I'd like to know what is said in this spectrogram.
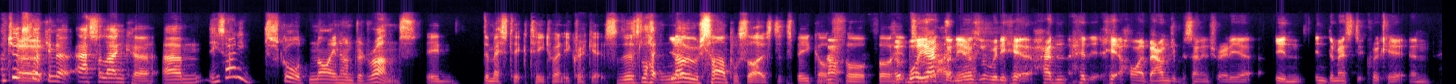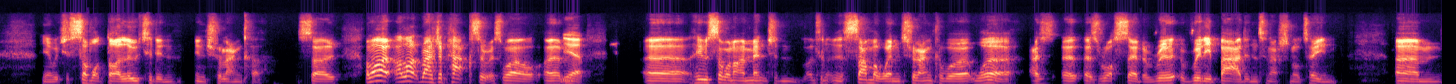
I'm just Uh, looking at Asalanka. Um, he's only scored 900 runs in domestic T20 cricket, so there's like no sample size to speak of No. for for him. what he had done, he hasn't really hit hadn't hit, hit a high boundary percentage really uh, in in domestic cricket, and you know, which is somewhat diluted in in Sri Lanka. So I like I like Rajapaksa as well. Um, Yeah. Uh, he was someone I mentioned I think in the summer when Sri Lanka were were as as Ross said a, re- a really bad international team. Um,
